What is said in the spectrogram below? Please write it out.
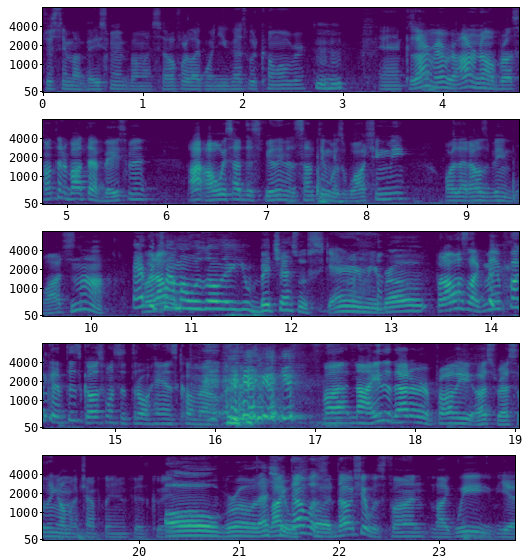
just in my basement by myself, or like when you guys would come over. Mm-hmm. And cause I remember, I don't know, bro, something about that basement. I always had this feeling that something was watching me, or that I was being watched. Nah. Every But I time I was over there, your bitch ass was scaring me, bro. But I was like, man, fuck it. If this ghost wants to throw hands, come out. but nah, either that or probably us wrestling on my trampoline in fifth grade. oh, bro, that like shit that was, was fun. that shit was fun. Like we, yeah,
